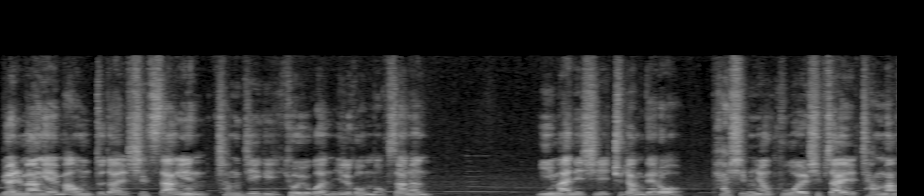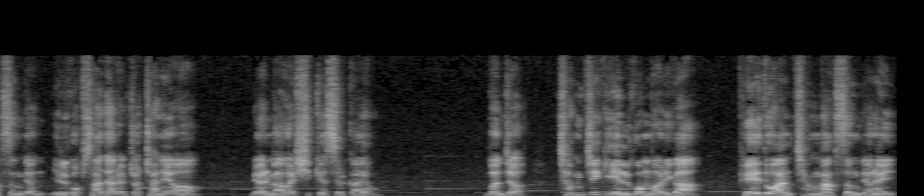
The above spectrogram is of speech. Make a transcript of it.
멸망의 마운트 달 실상인 청지기 교육원 일곱 목사는 이만희 씨 주장대로 80년 9월 14일 장막성전 일곱 사자를 쫓아내어 멸망을 시켰을까요? 먼저 청지기 일곱 머리가 배도한 장막성전의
